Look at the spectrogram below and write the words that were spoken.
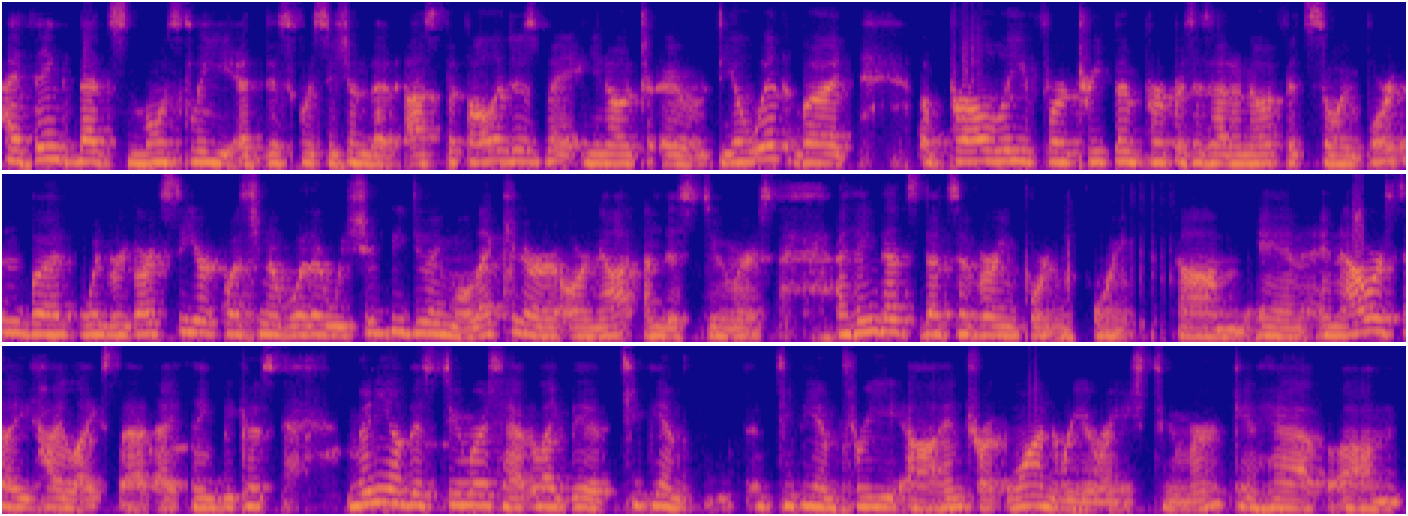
I think that's mostly a disquisition that us pathologists may, you know, uh, deal with, but uh, probably for treatment purposes, I don't know if it's so important. But with regards to your question of whether we should be doing molecular or not on these tumors, I think that's that's a very important point. Um, and and our study highlights that I think because many of these tumors have like the TPM TPM3 uh, NTRK1 rearranged tumor can have um,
